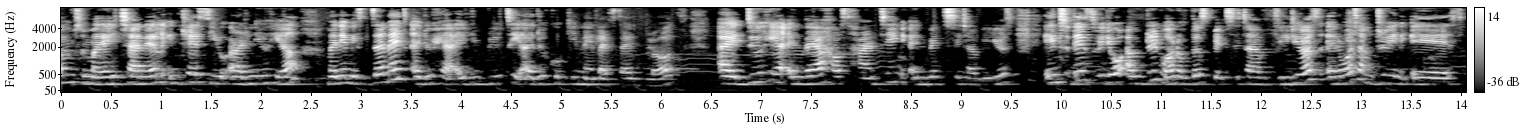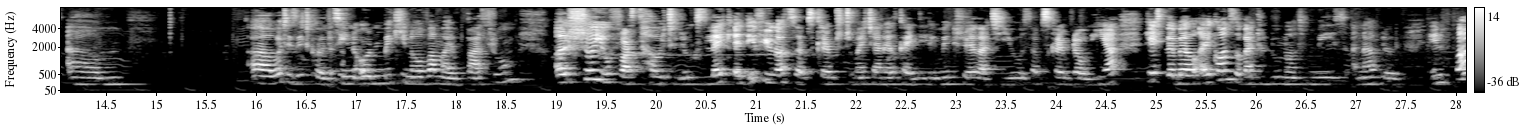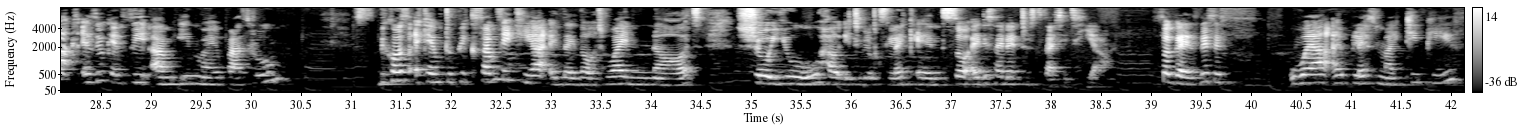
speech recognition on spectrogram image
welcome to my channel. In case you are new here my name is janet. I do hair i do beauty i do cooking and lifestyle vlogs. I do here and there house hunting and bed sitter videos. In today's video i'm doing one of those bed sitter videos and what i'm doing is um uh, what is it called? In on making over my bathroom. I'll show you first how it looks like. And if you're not subscribed to my channel kindly make sure that you subscribe down here. Hit the bell icon so that you do not miss an upload. In fact as you can see i'm in my bathroom. Because i came to pick something here and i thought why not show you how it looks like? And so i decided to start it here. So guys this is where i place my TPs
